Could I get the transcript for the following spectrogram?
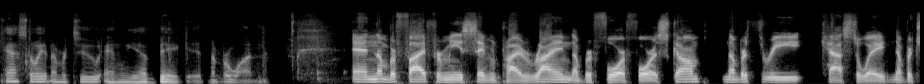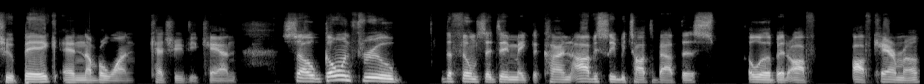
Castaway at number two, and we have Big at number one. And number five for me is Saving Private Ryan. Number four, Forrest Gump. Number three, Castaway. Number two, Big. And number one, Catch Me If You Can. So going through the films that didn't make the cut, and obviously we talked about this a little bit off off camera.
